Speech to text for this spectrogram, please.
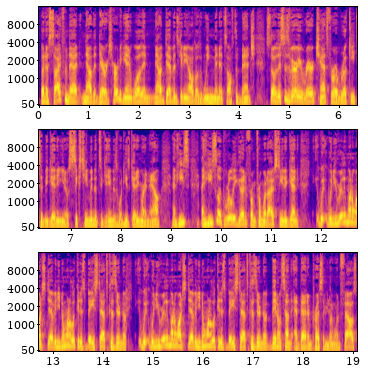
But aside from that, now that Derek's hurt again, well, then now Devin's getting all those wing minutes off the bench. So this is a very rare chance for a rookie to be getting, you know, 16 minutes a game is what he's getting right now, and he's and he's looked really good from from what I've seen. Again, when you really want to watch Devin, you don't want to look at his base stats because they're no. When you really want to watch Devin, you don't want to look at his base stats because they're no. They don't sound at that impressive. You don't want fouls,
